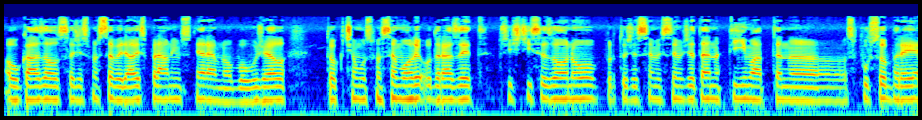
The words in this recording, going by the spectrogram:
a ukázalo se, že jsme se vydali správným směrem. No bohužel to, k čemu jsme se mohli odrazit příští sezónu, protože si myslím, že ten tým a ten eh, způsob hry,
